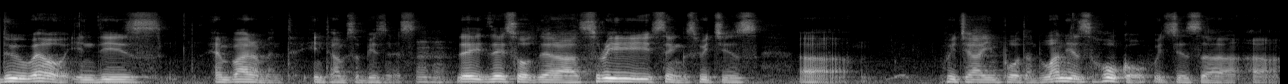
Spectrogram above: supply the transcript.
do well in this environment in terms of business, mm-hmm. they, they saw there are three things which is uh, which are important. One is hoko, which is uh, uh,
